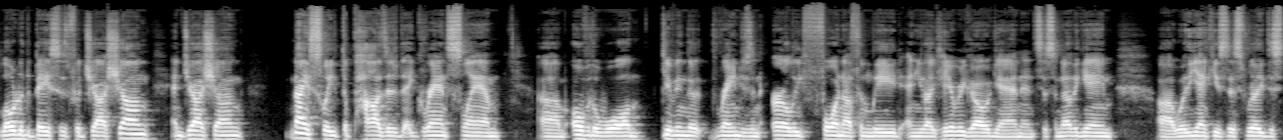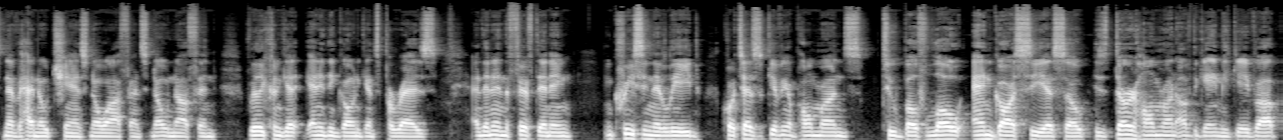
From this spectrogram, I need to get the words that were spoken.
loaded the bases for Josh Jung, and Josh Jung nicely deposited a grand slam um, over the wall, giving the Rangers an early four nothing lead. And you're like, here we go again, and it's just another game. Uh, where the Yankees just really just never had no chance, no offense, no nothing. Really couldn't get anything going against Perez. And then in the fifth inning, increasing their lead, Cortes giving up home runs to both Lowe and Garcia. So his third home run of the game he gave up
